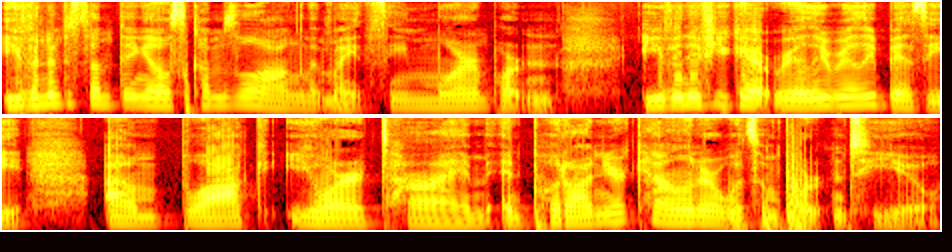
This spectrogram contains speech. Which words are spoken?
Even if something else comes along that might seem more important, even if you get really, really busy, um, block your time and put on your calendar what's important to you.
